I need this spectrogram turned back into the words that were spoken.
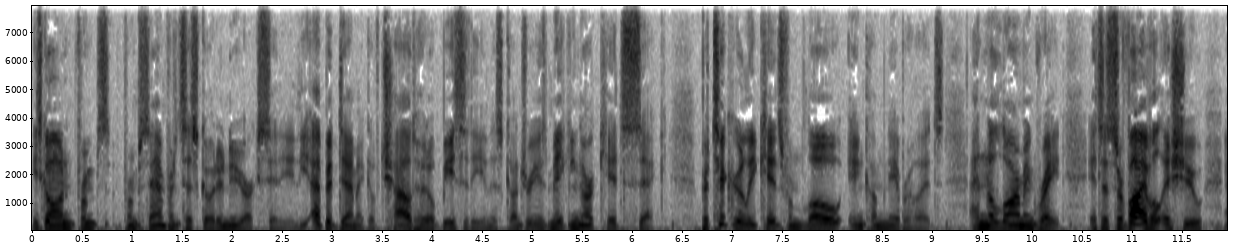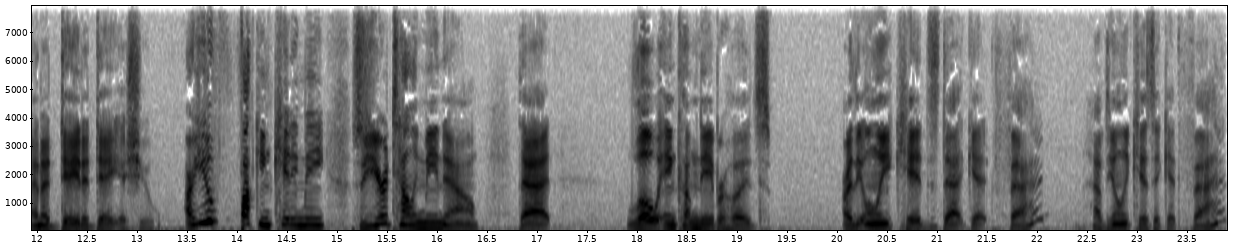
he's going from from San Francisco to New York City. The epidemic of childhood obesity in this country is making our kids sick, particularly kids from low income neighborhoods, at an alarming rate. It's a survival issue and a day-to-day issue. Are you fucking kidding me? So you're telling me now that low income neighborhoods are the only kids that get fat? Have the only kids that get fat?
